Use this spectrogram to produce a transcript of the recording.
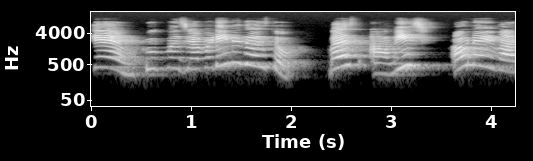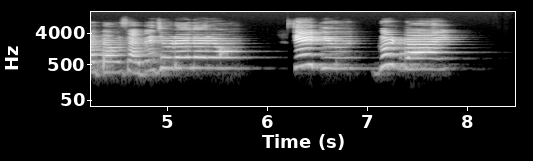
કેમ? ખૂબ મજા પડી ને દોસ્તો? બસ આવી જ અવનવી વાર્તાઓ સાથે જોડાયેલા રહો. Stay tune good bye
